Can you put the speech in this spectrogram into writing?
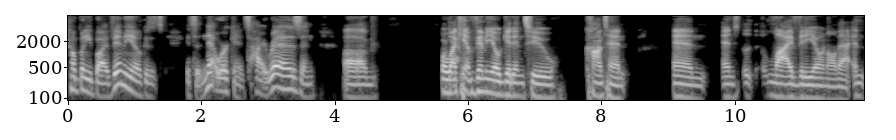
company buy Vimeo? Because it's it's a network and it's high res, and um, or why can't Vimeo get into content and and uh, live video and all that. And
